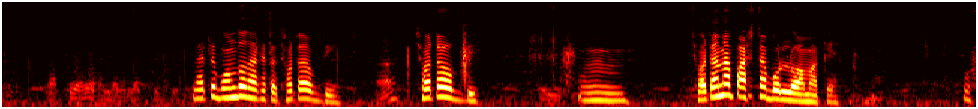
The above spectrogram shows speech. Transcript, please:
লাগতে লাইটে বন্ধ থাকে তো ছটা অবধি। হ্যাঁ? ছটা অবধি। হুম ছটা না পাঁচটা বলল আমাকে। উফ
